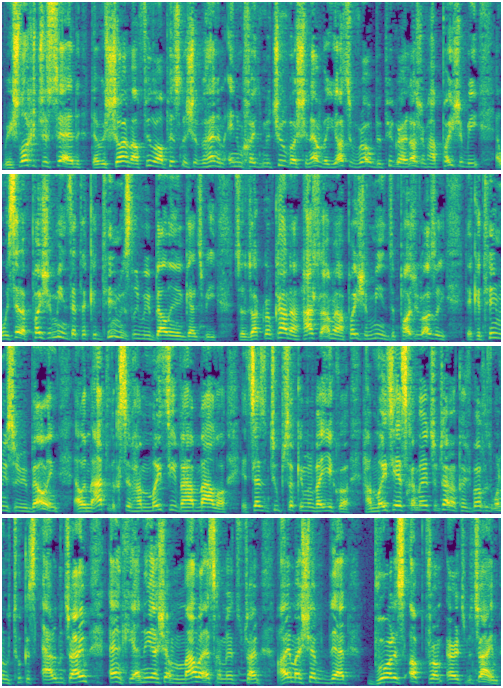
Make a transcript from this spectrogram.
Rish Lakish said that Rishoim Al Filo Al Piskal Shekhanim Enim Chayz Mitzuvah Shenem V'Yatzav Ro B'Pigra Hanashim HaPaisha Bi. And we said a Paisha means that they're continuously rebelling against me. So Dr. Rav Kana, Hashlam HaPaisha means the Pasha Azli, they're continuously rebelling. Elim Atat L'Chsiv HaMoitzi V'HaMalo. It says in two psukim in Vayikra, HaMoitzi Eschem Mitzvah HaKadosh Baruch is one who took us out of Mitzrayim, and Chiani Hashem Mala Eschem Mitzrayim. I am Hashem that brought us up from Eretz Mitzrayim.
